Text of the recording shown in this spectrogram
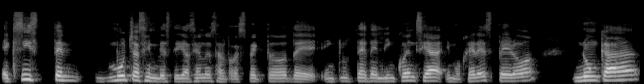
existen muchas investigaciones al respecto de, incluso de delincuencia y mujeres, pero nunca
